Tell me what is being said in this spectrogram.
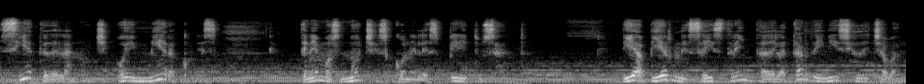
7 de la noche, hoy miércoles, tenemos noches con el Espíritu Santo. Día viernes 6.30 de la tarde, inicio de Chabán.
